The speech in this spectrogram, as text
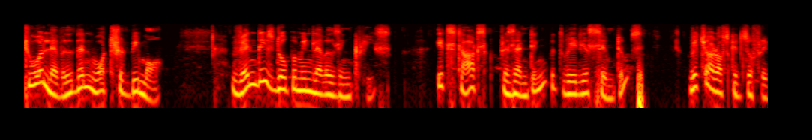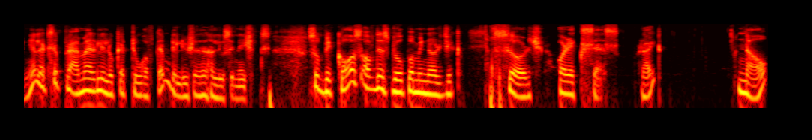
to a level than what should be more. When these dopamine levels increase, it starts presenting with various symptoms which are of schizophrenia. Let's say primarily look at two of them delusions and hallucinations. So, because of this dopaminergic surge or excess, right? Now,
